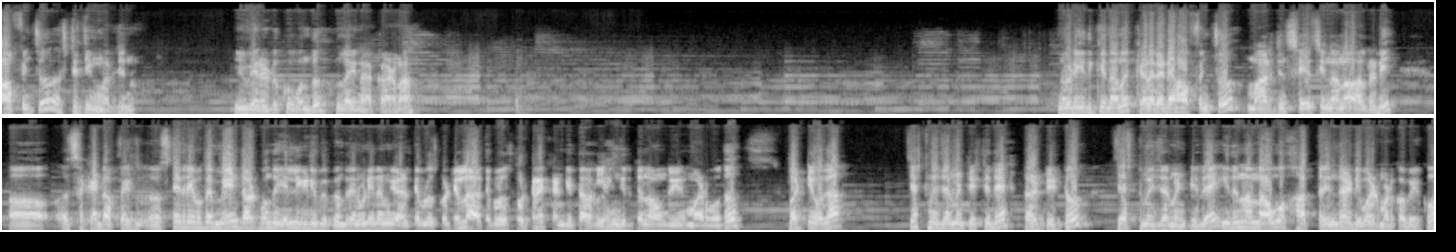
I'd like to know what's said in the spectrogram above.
ಹಾಫ್ ಇಂಚು ಸ್ಟಿಚಿಂಗ್ ಮಾರ್ಜಿನ್ ಇವೆರಡಕ್ಕೂ ಒಂದು ಲೈನ್ ಹಾಕೋಣ. ನೋಡಿ, ಇದಕ್ಕೆ ನಾನು ಕೆಳಗಡೆ ಹಾಫ್ ಇಂಚು ಮಾರ್ಜಿನ್ ಸೇರಿಸಿ ನಾನು ಆಲ್ರೆಡಿ ಸೆಕೆಂಡ್ ಹಾಫ್ ಸ್ನೇಹಿತರೆ, ಇವಾಗ ಮೇನ್ ಡಾಟ್ ಬಂದು ಎಲ್ಲಿ ಹಿಡಿಬೇಕು ಅಂದ್ರೆ ನೋಡಿ, ನಮಗೆ ಅಳತೆ ಬ್ಲೌಸ್ ಕೊಟ್ಟಿಲ್ಲ ಅಳತೆ ಬ್ಲೌಸ್ ಕೊಟ್ಟರೆ ಖಂಡಿತ ಅದ್ರಲ್ಲಿ ಹೆಂಗಿರುತ್ತೆ ನಾವು ಮಾಡ್ಬೋದು. ಬಟ್ ಇವಾಗ ಚೆಸ್ಟ್ ಮೆಜರ್ಮೆಂಟ್ ಎಷ್ಟಿದೆ? ತರ್ಟಿ ಟು ಜಸ್ಟ್ ಮೆಜರ್ಮೆಂಟ್ ಇದೆ. ಇದನ್ನ ನಾವು ಹತ್ತರಿಂದ ಡಿವೈಡ್ ಮಾಡ್ಕೋಬೇಕು.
